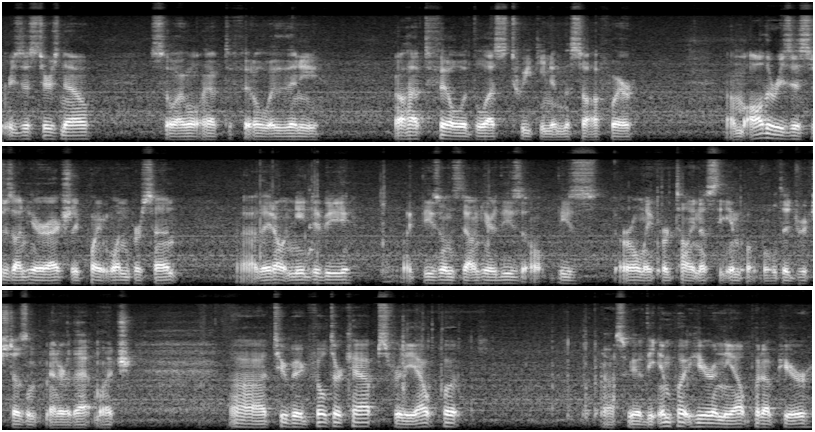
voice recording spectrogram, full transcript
resistors now, so I won't have to fiddle with any. I'll have to fiddle with less tweaking in the software. Um, all the resistors on here are actually 0.1%. Uh, they don't need to be like these ones down here. These these are only for telling us the input voltage, which doesn't matter that much. Uh, two big filter caps for the output. Uh, so we have the input here and the output up here.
